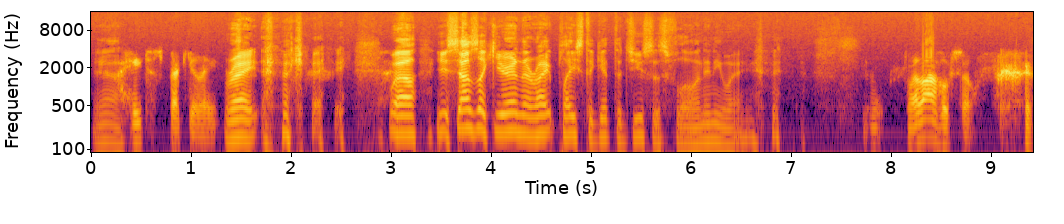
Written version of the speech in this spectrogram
Yeah. I hate to speculate. Right. Okay. Well, it sounds like you're in the right place to get the juices flowing anyway. Well, I hope so.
